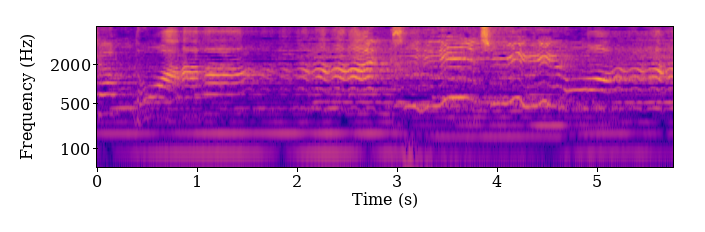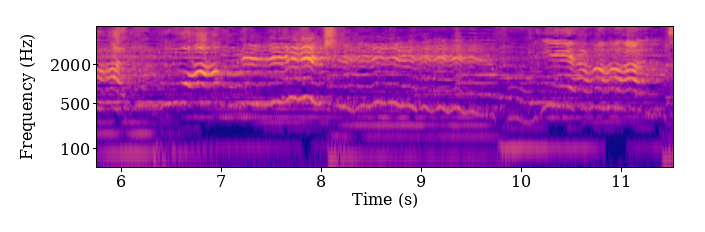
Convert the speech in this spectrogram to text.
声断，心绪乱，往日事付眼前。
